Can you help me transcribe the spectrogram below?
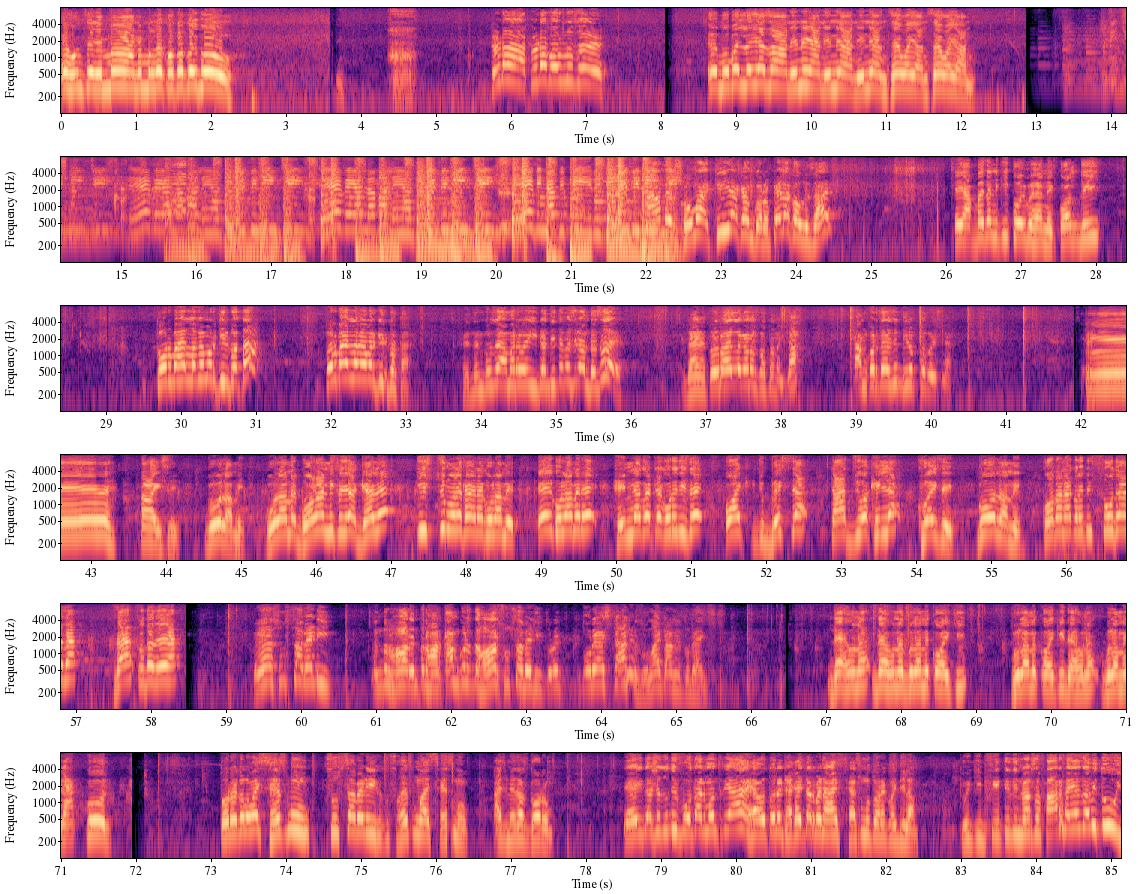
এ শুনছে রে মা কথা কইব। কেডা কেডা করছে এ মোবাইল লইয়া আনছে ওই আনছে আন। সময় কি কাম করো? কেডা কল যায় এই আব্বাই জানি কি কইব হ্যাঁ কন দিই তোর ভাইয়ের লাগে আমার কির কথা? তোর ভাইয়ের লাগে আমার কির কথা? সেদিন কোজে আমার ওই ইটা দিতে পেরেছিলাম দেশে দেয় না তোর ভাইয়ের লাগে আমার কথা নাই যা। কাম করতে আসি বিরক্ত করিস না। এ, আইছি। গোলামি। গোলামের গলার নিচে যা গেলে কিচ্ছু মনে থাকে না গোলামের। এই গোলামের হেন্না একটা করে দিছে ওই বেচা তার জুয়া খেললা খুয়াইছে। গোলামি। কথা না করে তুই সোজা যা যা সোজা যা। এ সুস্তা বেডি। এন্তর হর এন্তর হর কাম করতে হর সুস্তা বেডি। তোরে তোরে আইস টানে ঝোলাই টানে তোরে আইস। দেখো না দেখো না গোলামে কয় কি? গোলামে কয় কি দেখো না? গোলামের আকল তোরে গেলো ভাই শেষমু সুস্তা বেডি। শেষমু আজ শেষমু। আজ মেজাজ গরম। এই দেশে যদি প্রধানমন্ত্রী আয় হ্যাঁ তোরে ঠেকাইতে পারবে না। আজ শেষমু তোরে কই দিলাম। তুই কি প্রতিদিন মাসে ফার হয়ে যাবি তুই?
